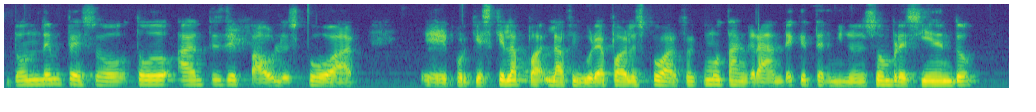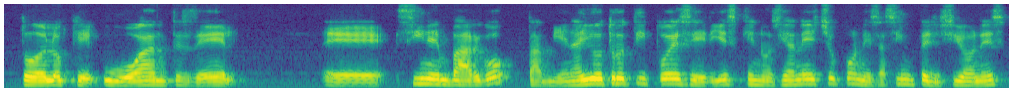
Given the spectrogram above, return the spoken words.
¿Dónde empezó todo antes de Pablo Escobar? Eh, porque es que la, la, figura de Pablo Escobar fue como tan grande que terminó ensombreciendo todo lo que hubo antes de él. Eh, sin embargo, también hay otro tipo de series que no se han hecho con esas intenciones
